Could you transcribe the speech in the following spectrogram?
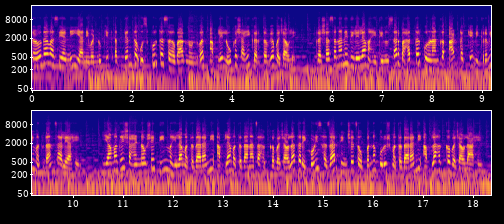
तळोदावासियांनी या निवडणुकीत अत्यंत उत्स्फूर्त सहभाग नोंदवत आपले लोकशाही कर्तव्य बजावले. प्रशासनाने दिलेल्या माहितीनुसार बहात्तर पूर्णांक आठ टक्के विक्रमी मतदान झाले आहे. यामध्ये शहाण्णवशे तीन महिला मतदारांनी आपल्या मतदानाचा हक्क बजावला तर एकोणीस हजार तीनशे चौपन्न पुरुष मतदारांनी आपला हक्क बजावला आहे.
